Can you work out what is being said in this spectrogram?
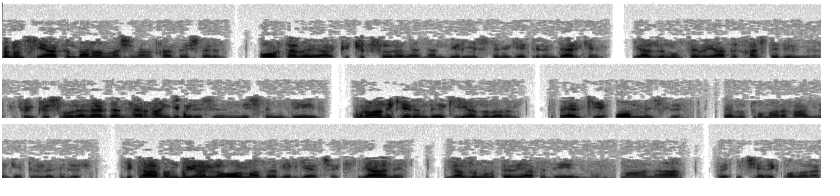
Bunun siyakından anlaşılan kardeşlerim, orta veya küçük surelerden bir mislini getirin derken, yazı muhteviyatı kastedilmiyor. Çünkü surelerden herhangi birisinin mislini değil, Kur'an-ı Kerim'deki yazıların belki on misli yazı tomarı haline getirilebilir. Kitabın bu yönlü olmadığı bir gerçek. Yani yazı muhteviyatı değil bu. Mana ve içerik olarak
